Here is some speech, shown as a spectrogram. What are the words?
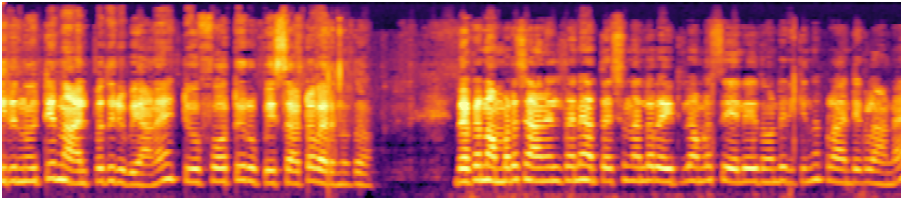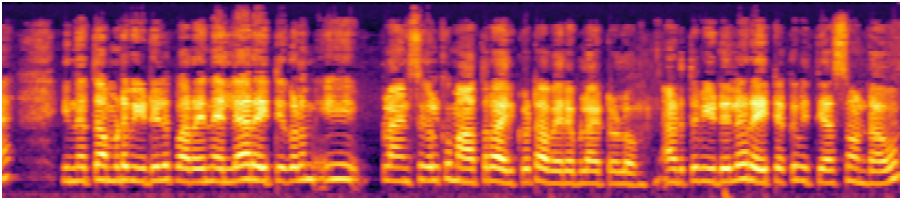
ഇരുന്നൂറ്റി നാൽപ്പത് രൂപയാണ്. ടു ഫോർട്ടി റുപ്പീസ് ആട്ടോ വരുന്നത്. ഇതൊക്കെ നമ്മുടെ ചാനലിൽ തന്നെ അത്യാവശ്യം നല്ല റേറ്റിൽ നമ്മൾ സെയിൽ ചെയ്തുകൊണ്ടിരിക്കുന്ന പ്ലാന്റുകളാണ് ഇന്നത്തെ നമ്മുടെ വീഡിയോയിൽ പറയുന്ന എല്ലാ റേറ്റുകളും ഈ പ്ലാന്റ്സുകൾക്ക് മാത്രമായിരിക്കും കേട്ടോ അവൈലബിൾ ആയിട്ടുള്ളൂ. അടുത്ത വീഡിയോയിൽ റേറ്റ് ഒക്കെ വ്യത്യാസം ഉണ്ടാവും.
